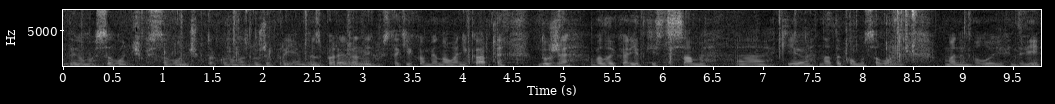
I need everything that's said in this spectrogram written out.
дивимося салончик. Салончик також у нас дуже приємний, збережений. Ось такі комбіновані карти. Дуже велика рідкість саме е, Kia на такому салоні. У мене було їх дві.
